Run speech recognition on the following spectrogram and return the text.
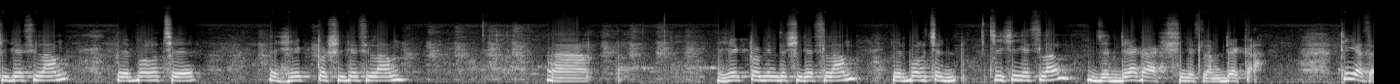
শিখেছিলাম, এরপর হচ্ছে হেক্টো শিখেছিলাম হেক্টো কিন্তু শিখেছিলাম এরপর হচ্ছে কি শিখেছিলাম? যে ডেকা শিখেছিলাম, ডেকা। ঠিক আছে?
